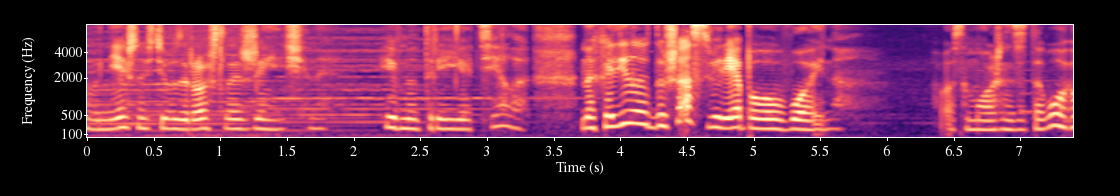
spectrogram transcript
внешностью взрослой женщины. И внутри ее тела находилась душа свирепого воина. Возможно, из-за того,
